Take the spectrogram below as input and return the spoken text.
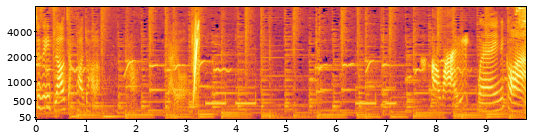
就是一直要讲话就好了。好，加油！啊喂喂，Nico 啊，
